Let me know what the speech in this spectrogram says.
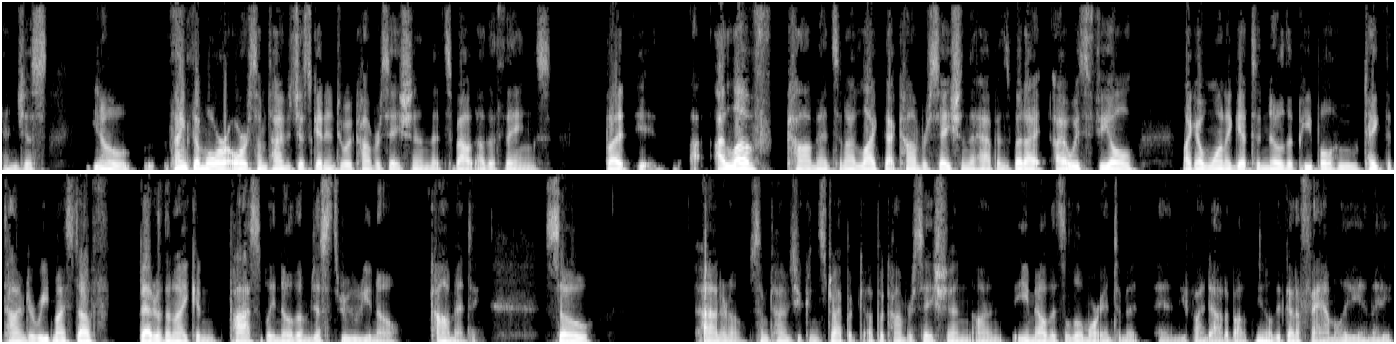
and just you know thank them or or sometimes just get into a conversation that's about other things. But it, I love comments and I like that conversation that happens. But I I always feel like I want to get to know the people who take the time to read my stuff better than I can possibly know them just through you know commenting. So I don't know. Sometimes you can strike up a conversation on email that's a little more intimate, and you find out about you know they've got a family and they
